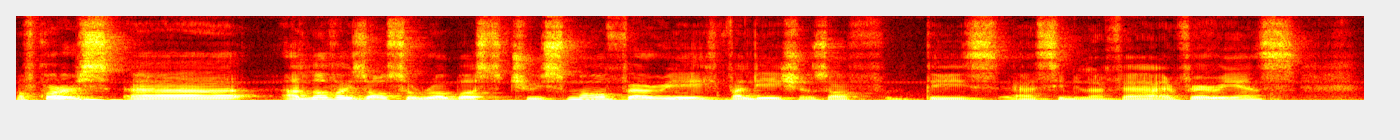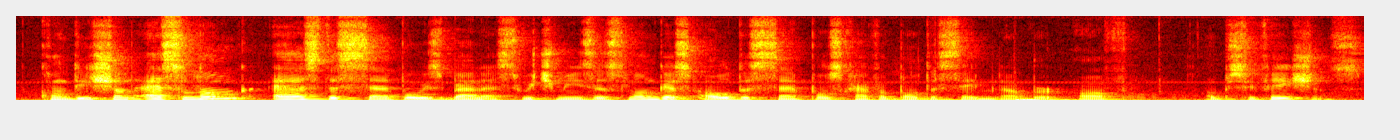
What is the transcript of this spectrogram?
Of course, uh, ANOVA is also robust to small variations of these uh, similar variance condition as long as the sample is balanced, which means as long as all the samples have about the same number of observations.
